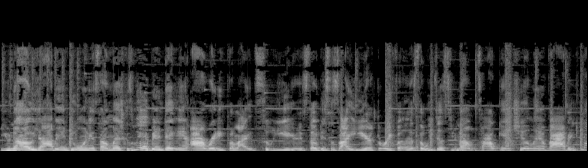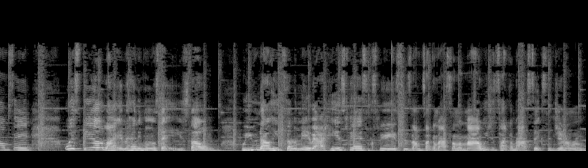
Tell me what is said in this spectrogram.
you know, y'all been doing it so much. Because we have been dating already for like two years. So this is like year three for us. So we just, you know, talking, chilling, vibing. You know what I'm saying? we still like in the honeymoon stage. So, well, you know, he's telling me about his past experiences. I'm talking about some of mine. We just talking about sex in general.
